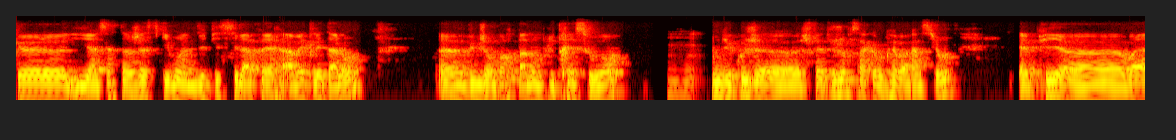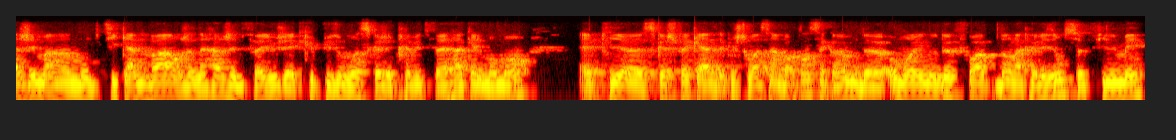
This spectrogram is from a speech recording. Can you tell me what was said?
que euh, il y a certains gestes qui vont être difficiles à faire avec les talons, euh, vu que j'en porte pas non plus très souvent. Mhm. Du coup, je, je fais toujours ça comme préparation. Et puis, euh, voilà, j'ai mon petit canevas. En général, j'ai une feuille où j'ai écrit plus ou moins ce que j'ai prévu de faire, à quel moment. Et puis, euh, ce que je fais, que, je trouve assez important, c'est quand même de, au moins une ou deux fois dans la révision, se filmer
